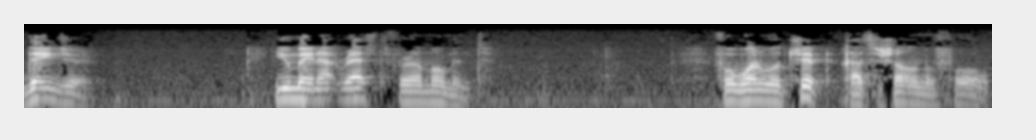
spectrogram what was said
danger, you may not rest for a moment. For one will trip, chas shalom will fall.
